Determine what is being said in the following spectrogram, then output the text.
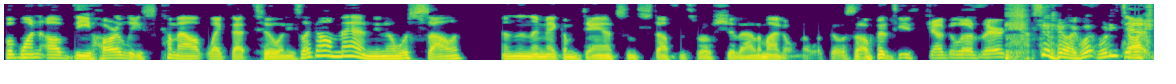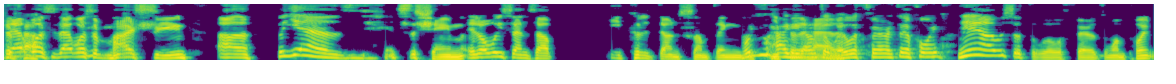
but one of the Harleys come out like that too, and he's like, oh man, you know, we're solid. And then they make them dance and stuff and throw shit at them. I don't know what goes on with these juggalos there. Sitting here like, what, what are you That, talking that about? was that wasn't my scene. Uh, but yeah, it's a shame. It always ends up. You could have done something. Were you, hanging out at the Lilith Fair at that point? Yeah, I was at the Lilith Fair at the one point,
